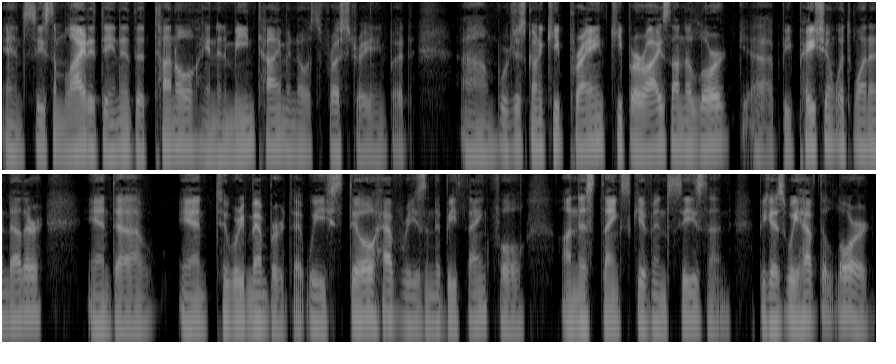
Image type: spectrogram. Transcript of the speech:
and see some light at the end of the tunnel. And in the meantime, I know it's frustrating, but um, we're just going to keep praying, keep our eyes on the Lord, uh, be patient with one another, and uh, and to remember that we still have reason to be thankful on this Thanksgiving season because we have the Lord.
